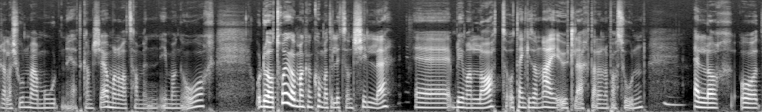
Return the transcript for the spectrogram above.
relasjon, mer modenhet kanskje, og man har vært sammen i mange år. Og da tror jeg at man kan komme til litt sånn skille. Eh, blir man lat og tenker sånn Nei, utlært av denne personen. Mm. Eller og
